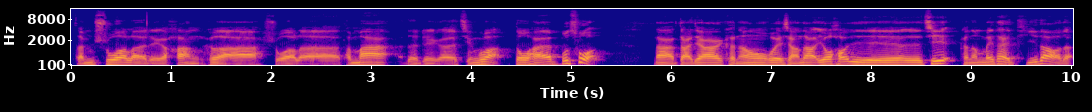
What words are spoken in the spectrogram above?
咱们说了这个汉克啊，说了他妈的这个情况都还不错。那大家可能会想到，有好几期可能没太提到的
